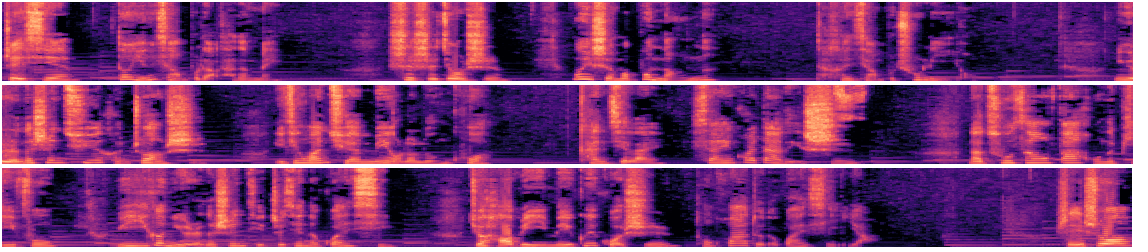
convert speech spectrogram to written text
这些都影响不了她的美。事实就是，为什么不能呢？她很想不出理由。女人的身躯很壮实，已经完全没有了轮廓，看起来像一块大理石。那粗糙发红的皮肤与一个女人的身体之间的关系，就好比玫瑰果实同花朵的关系一样。谁说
